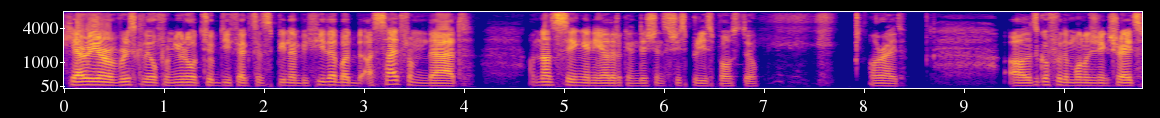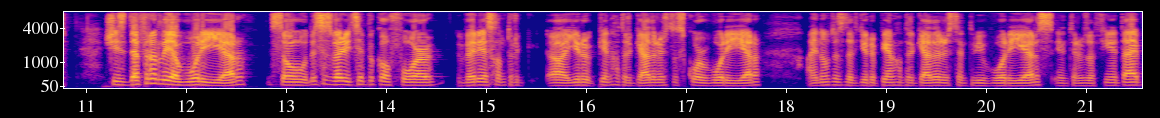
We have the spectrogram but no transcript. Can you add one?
Carrier of risk allele for neural tube defects at spina bifida, but aside from that, I'm not seeing any other conditions she's predisposed to. All right. Uh, let's go through the monogenic traits. She's definitely a warrior. So this is very typical for various hunter, uh, European hunter-gatherers to score warrior. I noticed that European hunter-gatherers tend to be warriors in terms of phenotype.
